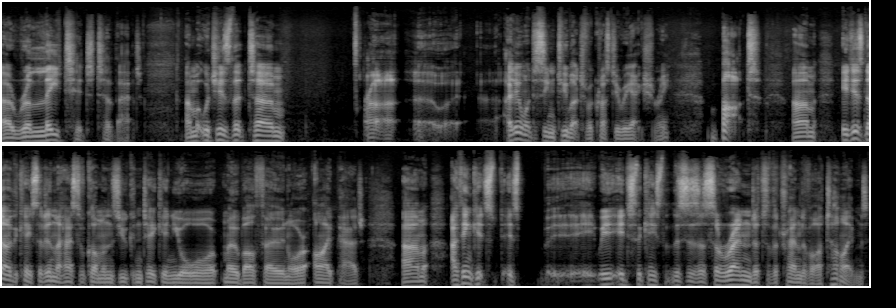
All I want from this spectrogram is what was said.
related to that, um, which is that. Um, I don't want to seem too much of a crusty reactionary, but um, it is now the case that in the House of Commons you can take in your mobile phone or iPad. Um, I think it's it's it's the case that this is a surrender to the trend of our times.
